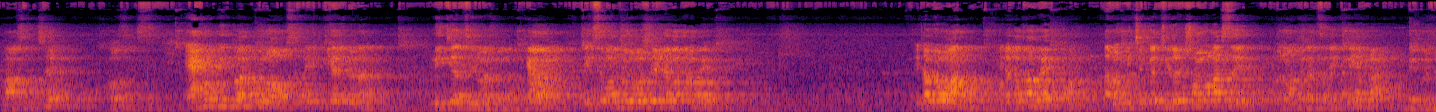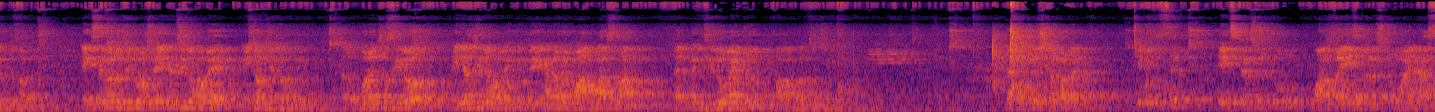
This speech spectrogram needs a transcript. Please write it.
প্লাস হচ্ছে cos x এখন কিন্তু আর কোনো অবস্থা থেকে কি আসবে না নিচে আর জিরো আসবে না কেন x এর মান জিরো বসে এটা কত হবে এটা হবে 1 এটা কত হবে তারপর নিচে কি জিরো এর সম্ভাবনা আছে তবে আমাদের आंसर এখানেই আমরা বের করে ফেলতে পারবো x এর ভ্যালু 0 বসে এটা 0 হবে এটাও 0 হবে তার উপরে হচ্ছে 0 এটা 0 হবে কিন্তু এখানে হবে 1 প্লাস 1 দ্যাট মিন্স 0 বাই 2 ফলাফল হচ্ছে 0 দেখো 19 নম্বর ব্যাপার কি বলতেছে x tends to 2 1 by x plus 2 minus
